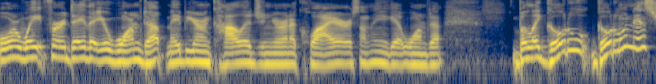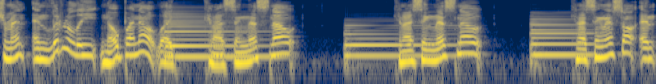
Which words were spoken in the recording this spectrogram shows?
or wait for a day that you're warmed up. Maybe you're in college and you're in a choir or something, you get warmed up. But like go to go to an instrument and literally note by note, like, can I sing this note? Can I sing this note? Can I sing this note? And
